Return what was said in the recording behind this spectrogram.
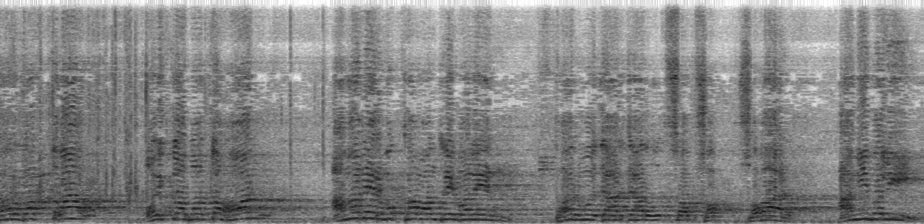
সর্বত্র ঐক্যবদ্ধ হন আমাদের মুখ্যমন্ত্রী বলেন, ধর্ম যার যার উৎসব সব, সবার। আমি বলি,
